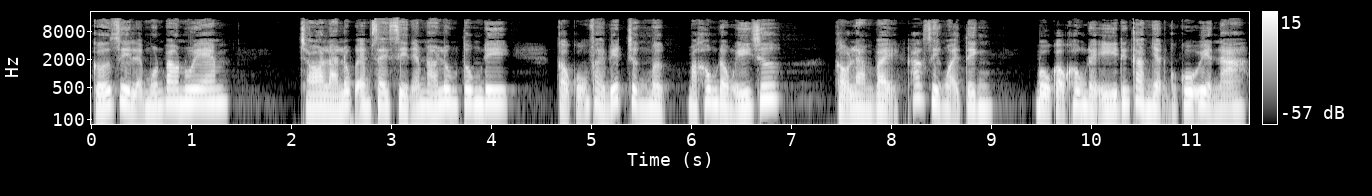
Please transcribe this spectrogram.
Cớ gì lại muốn bao nuôi em? Cho là lúc em say xỉn em nói lung tung đi. Cậu cũng phải biết chừng mực Mà không đồng ý chứ. Cậu làm vậy khác gì ngoại tình. Bộ cậu không để ý đến cảm nhận của cô Uyển à?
